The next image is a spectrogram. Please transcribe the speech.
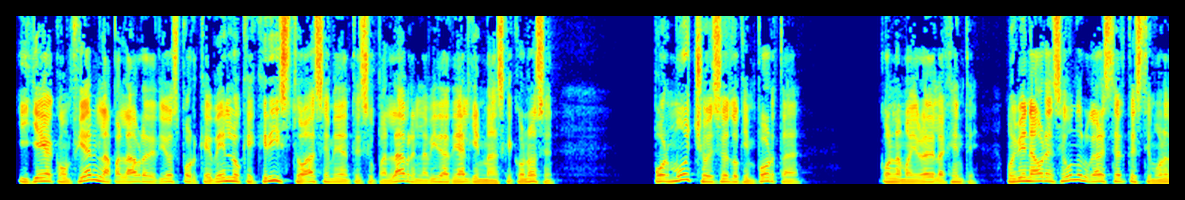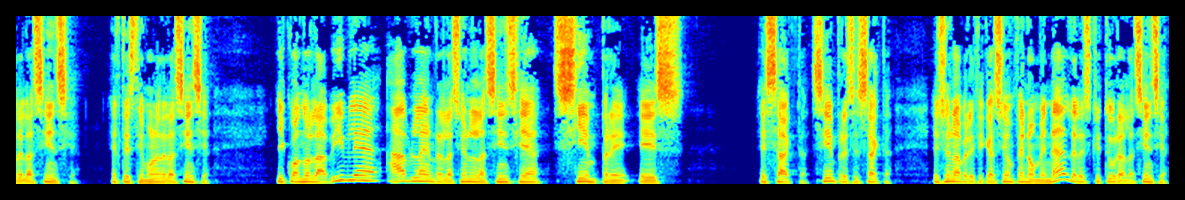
y llega a confiar en la palabra de Dios porque ven lo que Cristo hace mediante su palabra en la vida de alguien más que conocen. Por mucho eso es lo que importa con la mayoría de la gente. Muy bien, ahora en segundo lugar está el testimonio de la ciencia. El testimonio de la ciencia. Y cuando la Biblia habla en relación a la ciencia, siempre es exacta, siempre es exacta. Es una verificación fenomenal de la escritura, la ciencia.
